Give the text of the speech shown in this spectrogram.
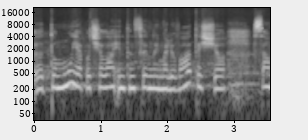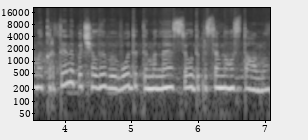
е, тому я почала інтенсивно й малювати, що саме картини почали виводити мене з цього депресивного стану.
